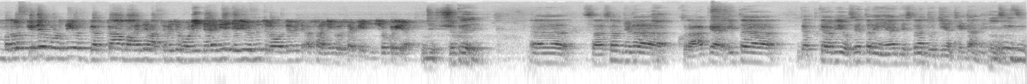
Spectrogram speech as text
ਮਤਲਬ ਕਿੰਨੇ ਫੁੱਟ ਦੀ ਉਸ ਗੱਤਕਾ ਆਵਾਜ਼ ਦੇ ਹੱਥ ਵਿੱਚ ਹੋਣੀ ਚਾਹੀਦੀ ਹੈ ਜਿਹੜੀ ਉਹਨੂੰ ਚਲਾਉਣ ਦੇ ਵਿੱਚ ਆਸਾਨੀ ਹੋ ਸਕੇ ਜੀ? ਸ਼ੁਕਰੀਆ। ਜੀ ਸ਼ੁਕਰੀਆ ਜੀ। ਸਾਹ ਸਾਹਿਬ ਜਿਹੜਾ ਖੁਰਾਕ ਹੈ ਇਹ ਤਾਂ ਗੱਤਕਾ ਵੀ ਉਸੇ ਤਰ੍ਹਾਂ ਹੀ ਹੈ ਜਿਸ ਤਰ੍ਹਾਂ ਦੂਜੀਆਂ ਖੇਡਾਂ ਨੇ। ਜੀ ਜੀ।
